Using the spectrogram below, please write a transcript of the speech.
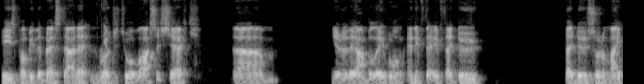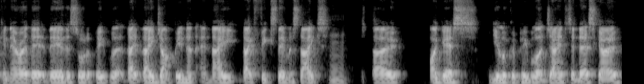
he's probably the best at it, and yep. Roger Tuivasa-Sheck. Um, you know they're unbelievable, and if they if they do they do sort of make an error, they're, they're the sort of people that they, they jump in and, and they they fix their mistakes. Mm. So I guess you look at people like James Tedesco;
